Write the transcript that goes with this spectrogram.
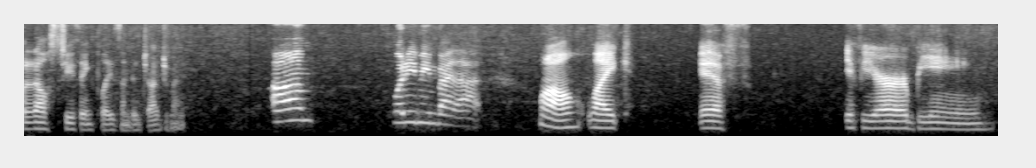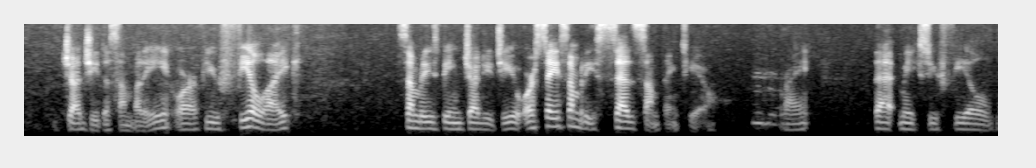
What else do you think plays into judgment? Um, what do you mean by that? Well, like if if you're being judgy to somebody or if you feel like somebody's being judgy to you or say somebody says something to you, Mhm. right? That makes you feel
